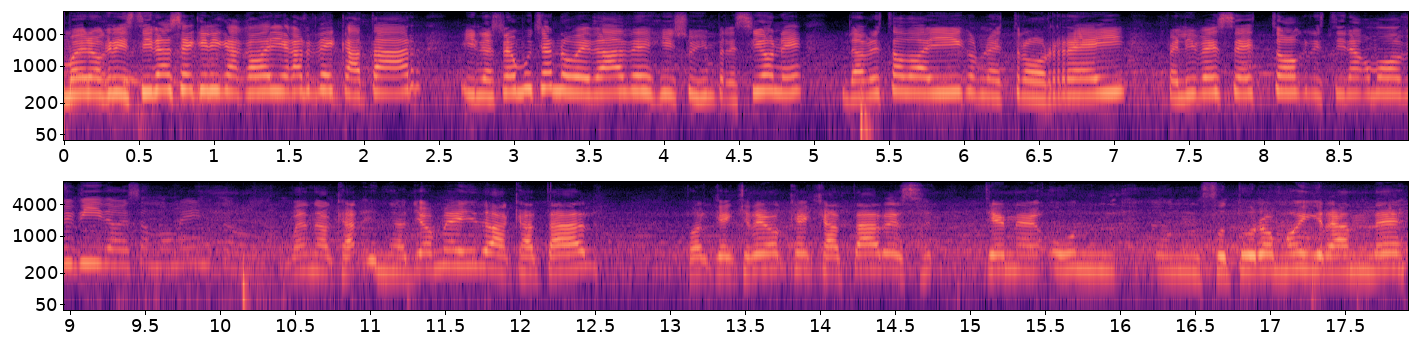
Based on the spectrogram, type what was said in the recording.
Bueno, Cristina Sekiri que acaba de llegar de Qatar y nos trae muchas novedades y sus impresiones de haber estado ahí con nuestro rey Felipe VI. Cristina, ¿cómo ha vivido esos momentos? Bueno, cariño, yo me he ido a Qatar porque creo que Qatar tiene un, un futuro muy grande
